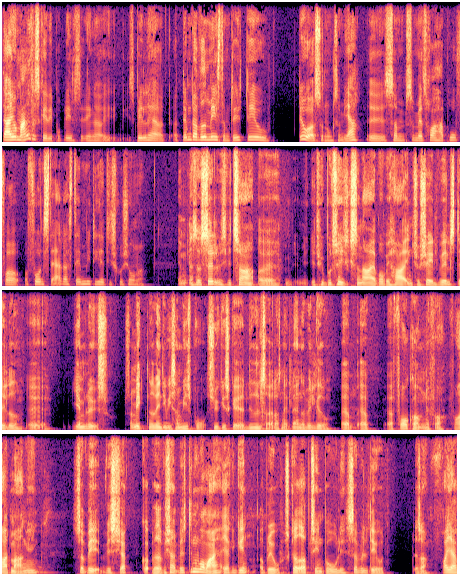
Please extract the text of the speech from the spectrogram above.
Der er jo mange forskellige problemstillinger i, i spil her, og, og dem, der ved mest om det, det er jo, det er jo også sådan nogen som jeg, øh, som, som jeg tror har brug for at få en stærkere stemme i de her diskussioner. Jamen, altså selv hvis vi tager øh, et hypotetisk scenarie, hvor vi har en socialt velstillet øh, hjemløs, som ikke nødvendigvis har misbrug, psykiske lidelser eller sådan et eller andet, hvilket jo er, er, er forekommende for, for ret mange, ikke? Mm så vil, hvis, jeg, hvad, hvis, jeg, hvis det nu var mig, og jeg gik ind og blev skrevet op til en bolig, så ville det jo, altså fra jeg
